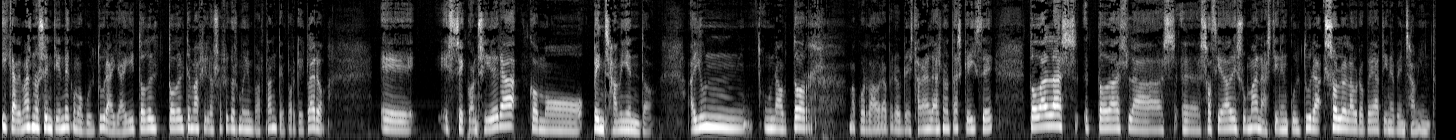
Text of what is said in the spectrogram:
y que además no se entiende como cultura. Y ahí todo el, todo el tema filosófico es muy importante, porque claro, eh, se considera como pensamiento. Hay un, un autor, me acuerdo ahora, pero estará en las notas, que dice todas las, todas las eh, sociedades humanas tienen cultura, solo la europea tiene pensamiento.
